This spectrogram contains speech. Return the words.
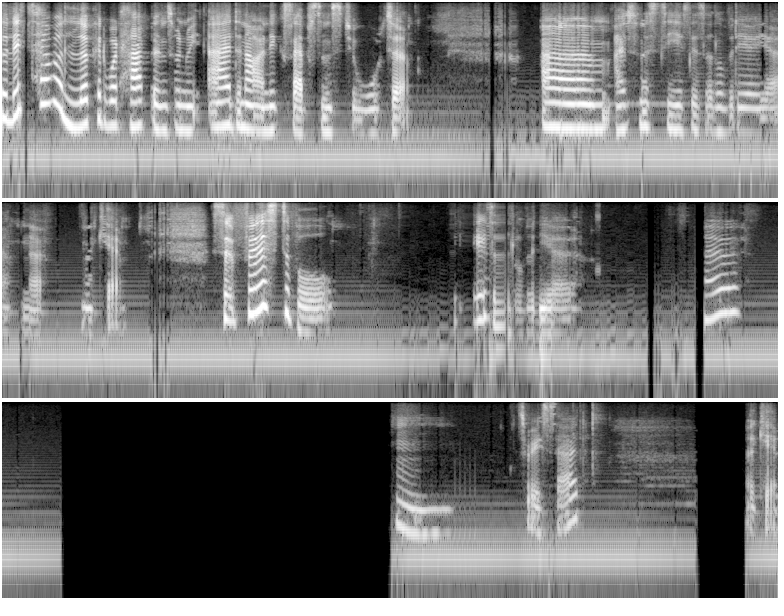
so let's have a look at what happens when we add an ionic substance to water. Um, I just want to see if there's a little video here. No. Okay. So first of all, here's a little video. No. Hmm. It's very sad. Okay.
